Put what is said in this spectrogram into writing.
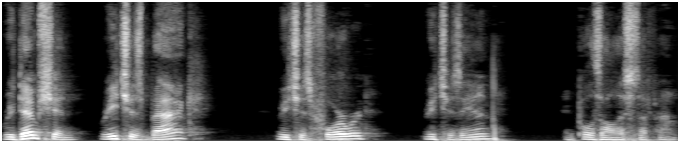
Redemption reaches back, reaches forward, reaches in, and pulls all this stuff out.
